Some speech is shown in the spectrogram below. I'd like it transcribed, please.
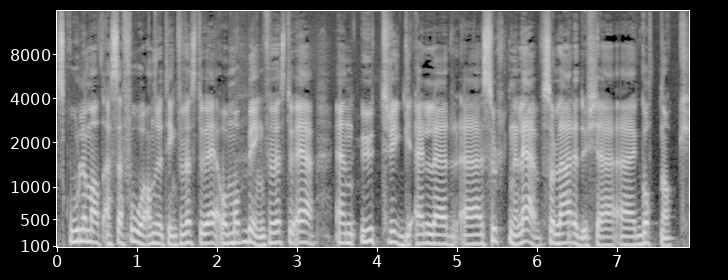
skolemat, SFO og andre ting, for hvis du er, og mobbing. For hvis du er en utrygg eller uh, sulten elev, så lærer du ikke uh, godt nok.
